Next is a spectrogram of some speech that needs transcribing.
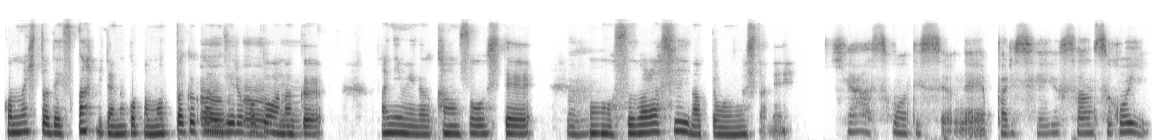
この人ですか？みたいなことは全く感じることはなく、うん。アニメが完走して、うんもう素晴らしいなって思いましたね。いやー、そうですよね。やっぱり声優さんすごい、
